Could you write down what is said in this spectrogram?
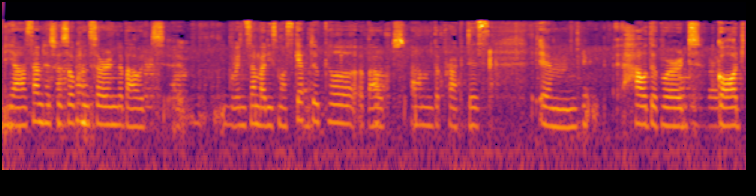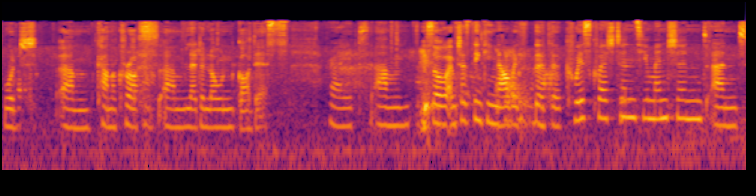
yeah, sometimes we're so concerned about uh, when somebody's more skeptical about um, the practice, um, how the word God would um, come across, let alone goddess. Right. Um, so I'm just thinking now with the, the quiz questions you mentioned and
